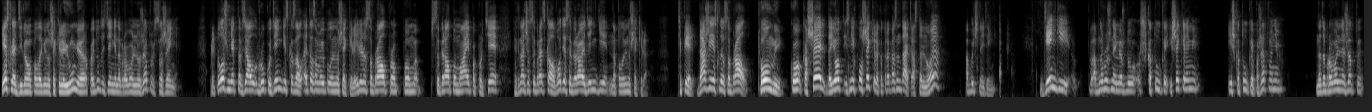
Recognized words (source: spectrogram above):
Если отделил половину шекеля и умер, пойдут эти деньги на добровольную жертву в сожжение. Предположим, некто взял в руку деньги и сказал, это за мою половину шекеля. Или же собрал по, по, собирал по май, по пруте, и начал собирать, сказал, вот я собираю деньги на половину шекеля. Теперь, даже если собрал полный кошель, дает из них полшекеля, который обязан дать. Остальное – обычные деньги. Деньги, обнаруженные между шкатулкой и шекелями, и шкатулкой пожертвованием на добровольные жертвы,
